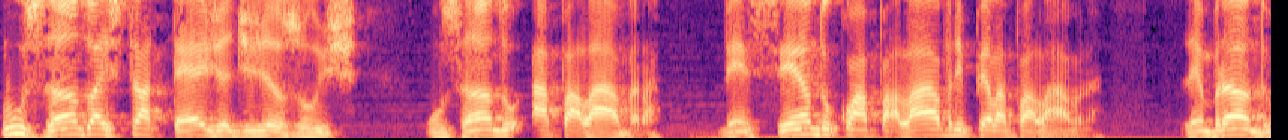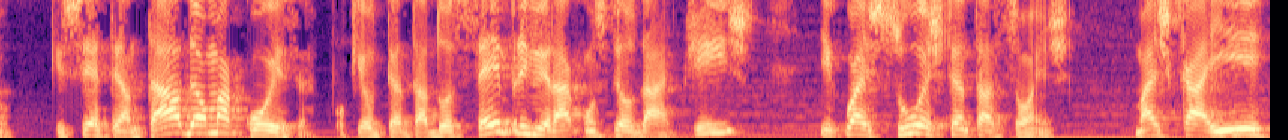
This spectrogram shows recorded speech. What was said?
usando a estratégia de Jesus, usando a palavra, vencendo com a palavra e pela palavra. Lembrando que ser tentado é uma coisa, porque o tentador sempre virá com os seus dartis e com as suas tentações, mas cair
